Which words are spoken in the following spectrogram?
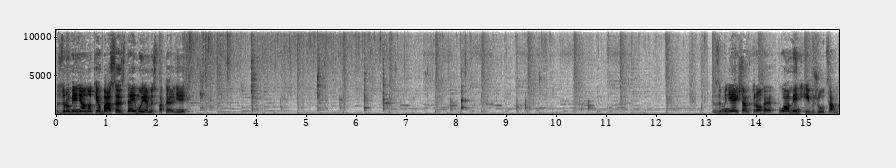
Zrumienioną kiełbasę zdejmujemy z patelni. Zmniejszam trochę płomień i wrzucam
